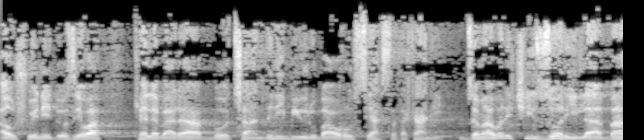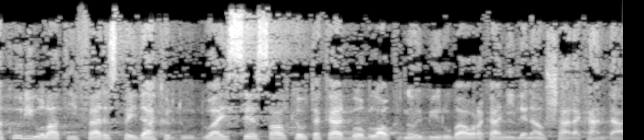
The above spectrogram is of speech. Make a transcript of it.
ئەو شوێنەی دۆزیەوە کە لەبارە بۆ چاندنی بیر و باوەڕ و سیاستەکانی جەماوەرێکی زۆری لە باکووری وڵاتی فارس پەیدا کرد و دوای سێ ساڵ کەوتەکات بۆ بڵاوکردنەوەی بیر و باوەڕەکانی لە ناو شارەکاندا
